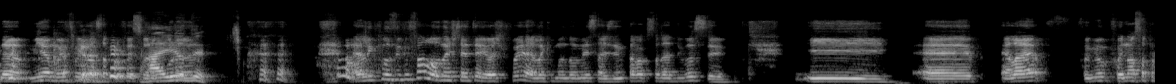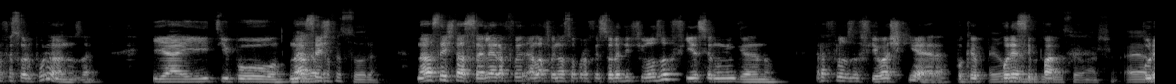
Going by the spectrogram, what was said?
não, minha mãe foi nossa professora Aí por anos. Ela, inclusive, falou na instante aí. Eu acho que foi ela que mandou a mensagem dizendo que estava com saudade de você. E é, ela foi, meu, foi nossa professora por anos, né? E aí, tipo, na sexta, professora. na sexta série, ela foi, ela foi nossa professora de filosofia, se eu não me engano. Era filosofia, eu acho que era. Porque eu por esse pa... disso, eu acho. Era, por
